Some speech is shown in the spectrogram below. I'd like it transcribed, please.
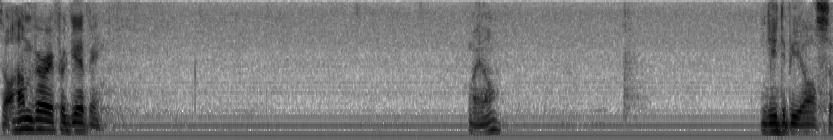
So I'm very forgiving. Well, you need to be also.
